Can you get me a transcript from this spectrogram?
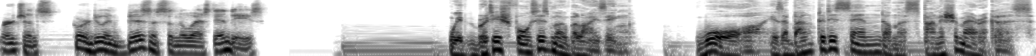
merchants who are doing business in the West Indies. With British forces mobilizing, war is about to descend on the Spanish Americas.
